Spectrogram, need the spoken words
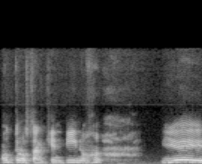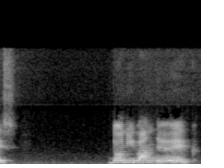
otros argentinos, y es Donny Van de Beek.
